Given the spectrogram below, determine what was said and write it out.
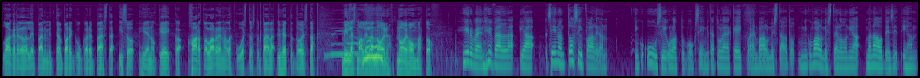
laakereilla lepää, nimittäin parin kuukauden päästä iso hieno keikka Hartwall Areenalla 16. päivä 11. Milläs mallilla noin, noin hommat on? Hirveän hyvällä ja siinä on tosi paljon niin kuin uusia ulottuvuuksia, mitä tulee keikkojen valmistautu, niin kuin valmisteluun ja mä nautin sit ihan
